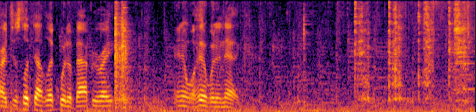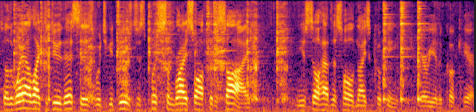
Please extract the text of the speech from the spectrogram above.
Right, just let that liquid evaporate and it will hit with an egg. So the way I like to do this is what you could do is just push some rice off to the side and you still have this whole nice cooking area to cook here.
